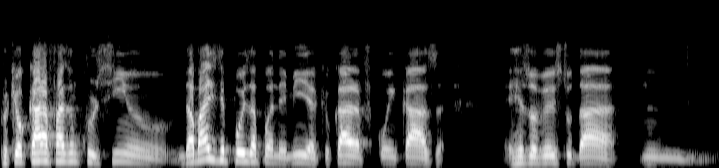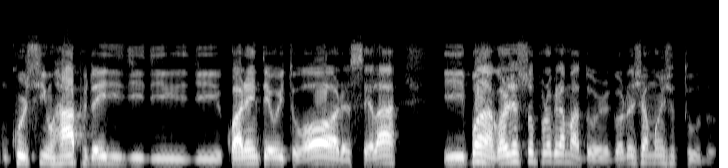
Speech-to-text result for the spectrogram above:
Porque o cara faz um cursinho, ainda mais depois da pandemia, que o cara ficou em casa, resolveu estudar um cursinho rápido aí de, de, de 48 horas, sei lá. E, bom, agora já sou programador, agora eu já manjo tudo.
